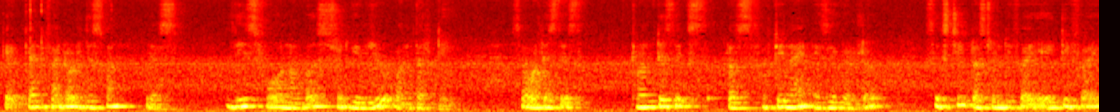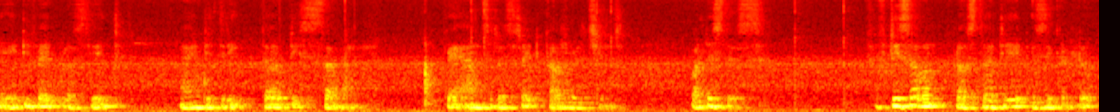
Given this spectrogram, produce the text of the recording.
Okay can you find out this one? Yes. These four numbers should give you 130 so what is this? 26 plus 59 is equal to 60 plus 25 85 85 plus 8 93 37 okay answer is right color will change. What is this? 57 plus 38 is equal to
